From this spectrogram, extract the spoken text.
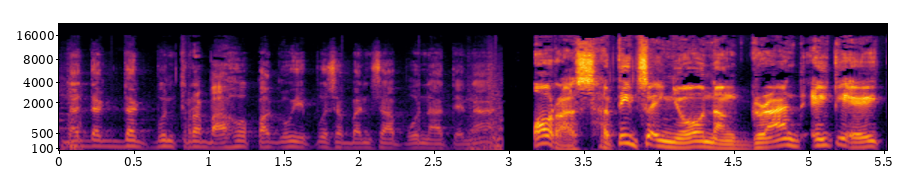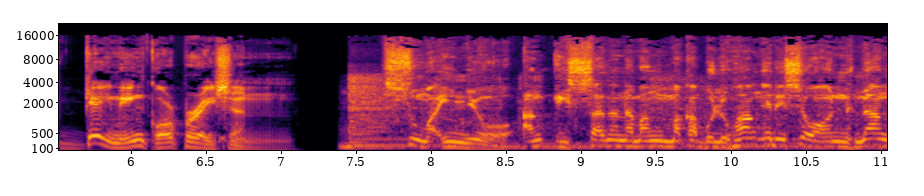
na dagdag pong trabaho pag uwi po sa bansa po natin. Ha? Oras hatid sa inyo ng Grand 88 Gaming Corporation. Sumainyo ang isa na namang makabuluhang edisyon ng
